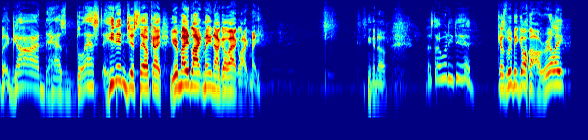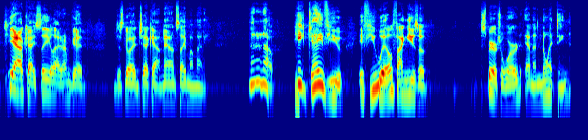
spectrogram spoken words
But God has blessed. He didn't just say, okay, you're made like me, now go act like me. You know, that's not what he did. Because we'd be going, oh, really? Yeah, okay, see you later. I'm good. Just go ahead and check out now and save my money. No, no, no. He gave you, if you will, if I can use a spiritual word, an anointing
